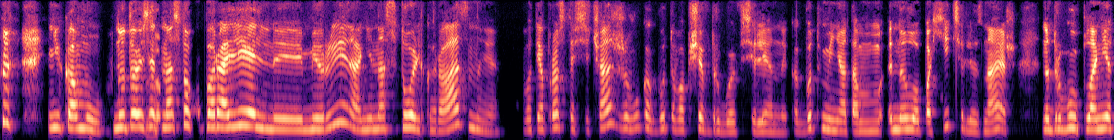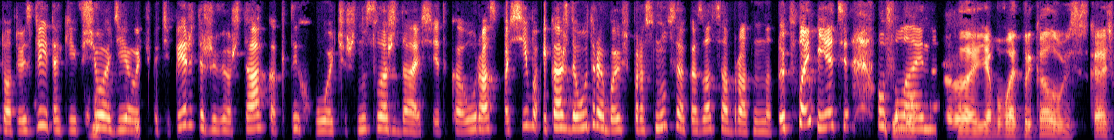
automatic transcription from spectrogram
никому. Ну, то есть да. это настолько параллельные миры, они настолько разные, вот я просто сейчас живу как будто вообще в другой вселенной, как будто меня там НЛО похитили, знаешь, на другую планету отвезли и такие, все, девочка, теперь ты живешь так, как ты хочешь, наслаждайся. Я такая, ура, спасибо. И каждое утро я боюсь проснуться и оказаться обратно на той планете офлайна. Да-да, я бывает прикалываюсь, сказать,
